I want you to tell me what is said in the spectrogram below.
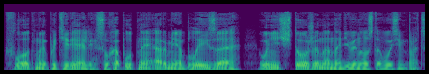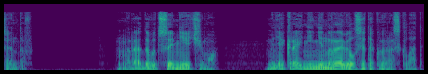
Флот мы потеряли, сухопутная армия Блейза уничтожена на 98%. Радоваться нечему. Мне крайне не нравился такой расклад.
